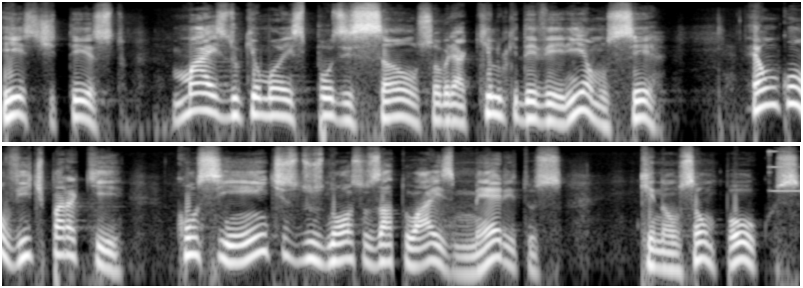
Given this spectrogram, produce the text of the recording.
Este texto, mais do que uma exposição sobre aquilo que deveríamos ser, é um convite para que, conscientes dos nossos atuais méritos, que não são poucos,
